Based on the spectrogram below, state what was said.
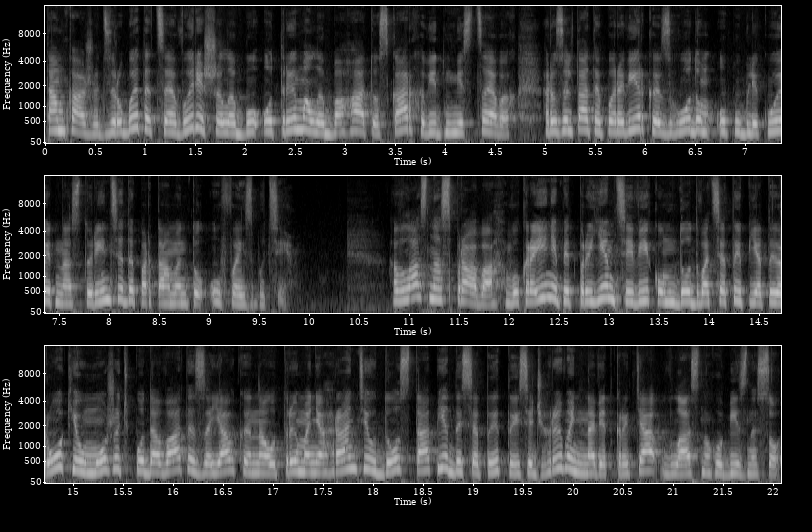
Там кажуть, зробити це вирішили, бо отримали багато скарг від місцевих. Результати перевірки згодом опублікують на сторінці департаменту у Фейсбуці. Власна справа в Україні підприємці віком до 25 років можуть подавати заявки на отримання грантів до 150 тисяч гривень на відкриття власного бізнесу.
